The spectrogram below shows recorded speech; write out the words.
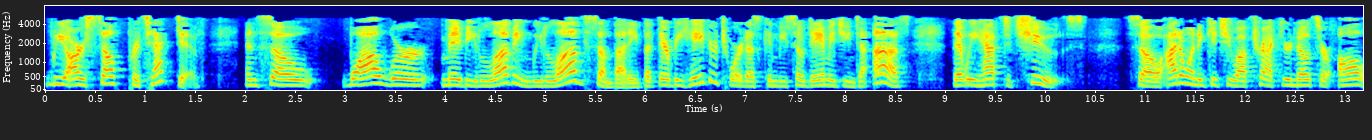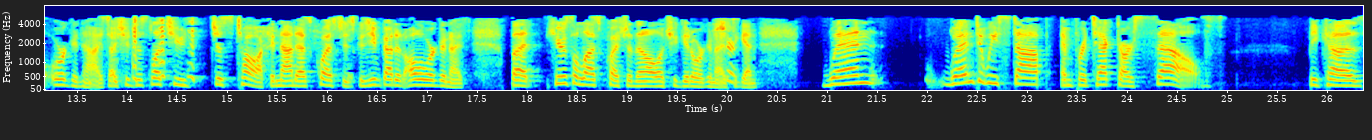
we are self-protective, and so while we're maybe loving, we love somebody, but their behavior toward us can be so damaging to us that we have to choose. So I don't want to get you off track. Your notes are all organized. I should just let you just talk and not ask questions because you've got it all organized. But here's the last question, then I'll let you get organized sure. again. When when do we stop and protect ourselves because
